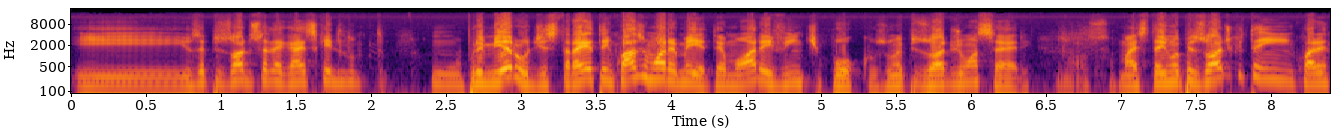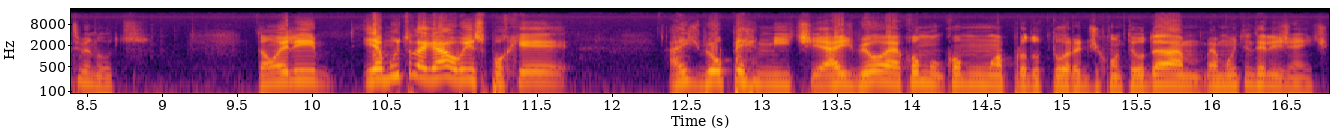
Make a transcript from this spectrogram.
E os episódios são legais que ele. não- O primeiro de estreia tem quase uma hora e meia, tem uma hora e vinte e poucos, um episódio de uma série. Nossa. Mas tem um episódio que tem 40 minutos. Então ele. E é muito legal isso, porque a HBO permite. A HBO é como, como uma produtora de conteúdo, ela é muito inteligente.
